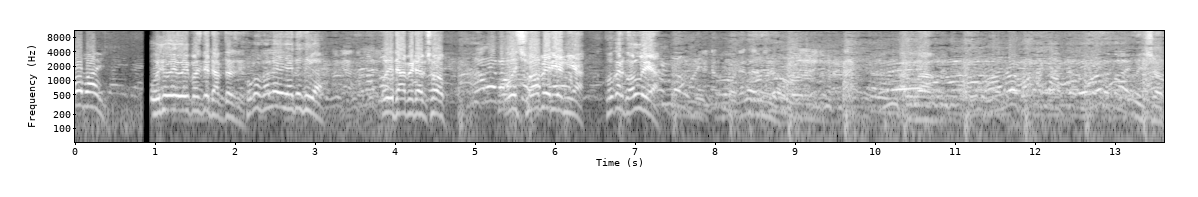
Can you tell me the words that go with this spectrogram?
ও ভাই। ওই যে ওই ওই পাশ দিয়ে ডাবতেছে খোকা খালে যাইতেছি ওই ডাবে ডাব সব। ওই সব এরিয়া নিয়া। খোকার ঘর লইয়া। আল্লাহ। ওই সব।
